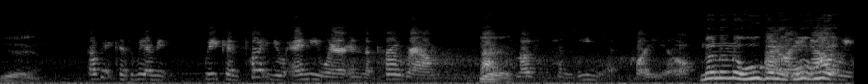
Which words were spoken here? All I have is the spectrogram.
Yeah. okay, because we, I mean, we can put you anywhere in the program that's Yeah. most convenient for you. No, no, no. We're gonna, right we, now we,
